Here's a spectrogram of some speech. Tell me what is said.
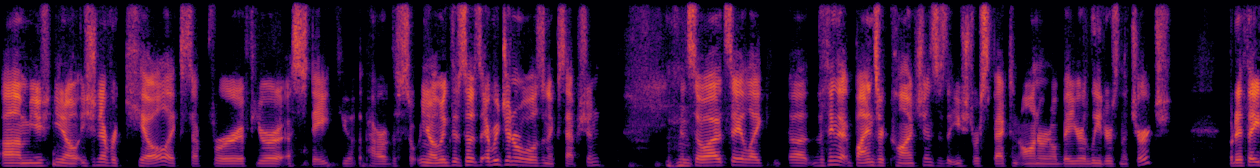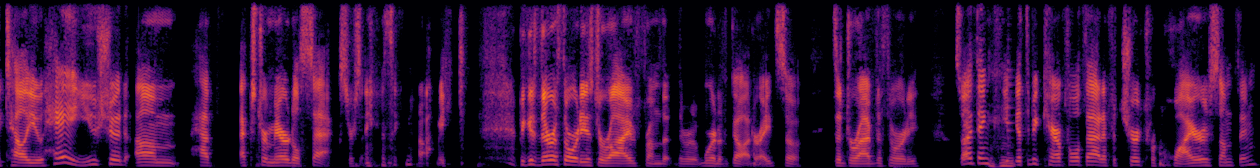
Um, you you know you should never kill except for if you're a state, you have the power of the sword. You know, like so it's, every general rule is an exception. Mhm. And so I would say like uh, the thing that binds your conscience is that you should respect and honor and obey your leaders in the church. But if they tell you, hey, you should um have extramarital sex or something, it's like no, I mean, because their authority is derived from the, the word of God, right? So it's a derived authority. So I think you Mhm. have to be careful with that. If a church requires something,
